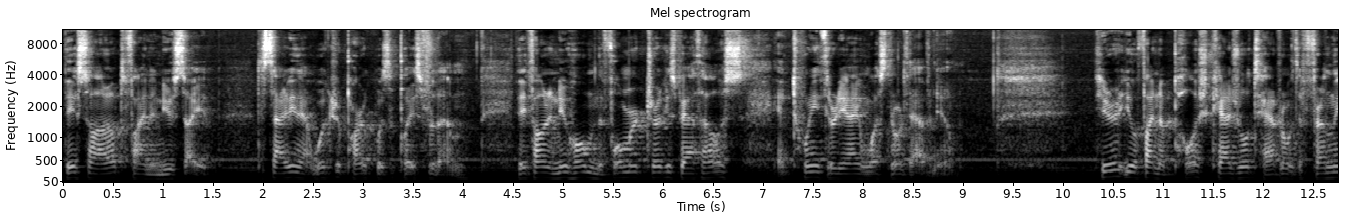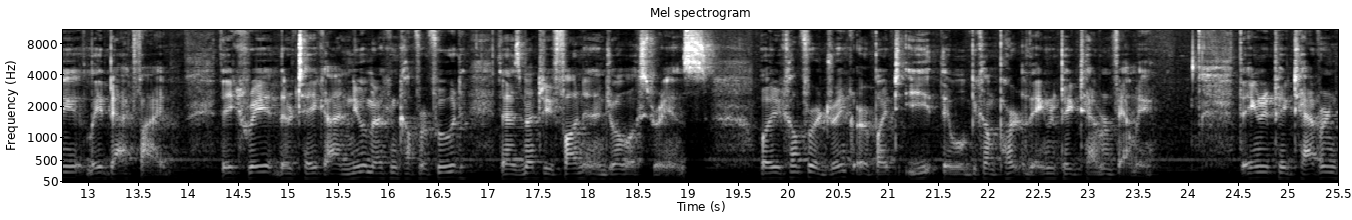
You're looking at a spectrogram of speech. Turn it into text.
they sought out to find a new site, deciding that Wicker Park was the place for them. They found a new home in the former Turkish bathhouse at 2039 West North Avenue. Here you'll find a polished casual tavern with a friendly, laid back vibe. They create their take on new American comfort food that is meant to be fun and enjoyable experience. Whether you come for a drink or a bite to eat, they will become part of the Angry Pig Tavern family. The Angry Pig Tavern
